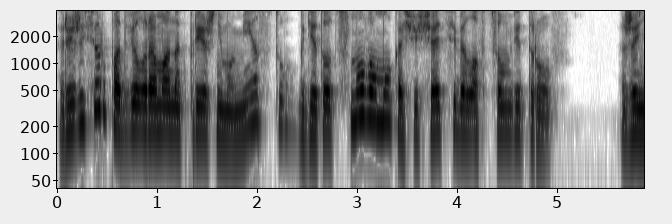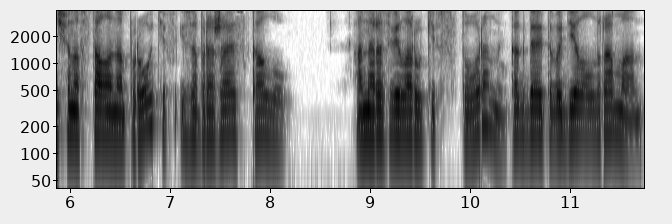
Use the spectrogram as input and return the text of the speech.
Режиссер подвел Романа к прежнему месту, где тот снова мог ощущать себя ловцом ветров. Женщина встала напротив, изображая скалу. Она развела руки в стороны, когда этого делал Роман,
